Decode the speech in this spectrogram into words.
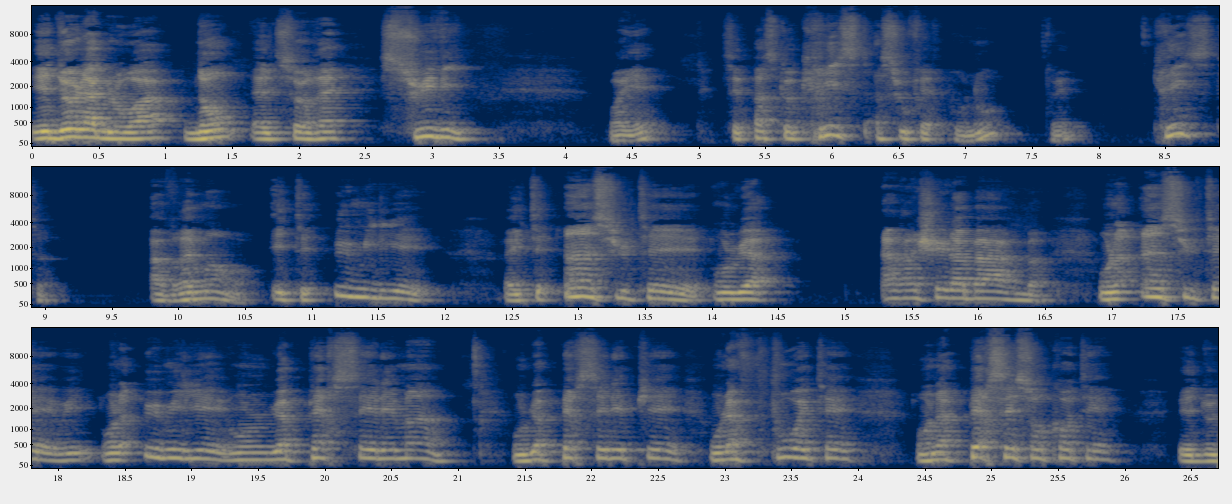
et de la gloire dont elles seraient suivies. Voyez, c'est parce que Christ a souffert pour nous. Christ a vraiment été humilié, a été insulté, on lui a arraché la barbe, on l'a insulté, oui, on l'a humilié, on lui a percé les mains, on lui a percé les pieds, on l'a fouetté, on a percé son côté. Et de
